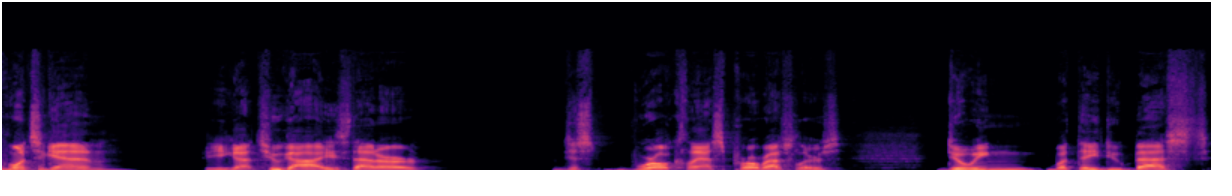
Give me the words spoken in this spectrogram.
once again, you got two guys that are just world class pro wrestlers doing what they do best.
